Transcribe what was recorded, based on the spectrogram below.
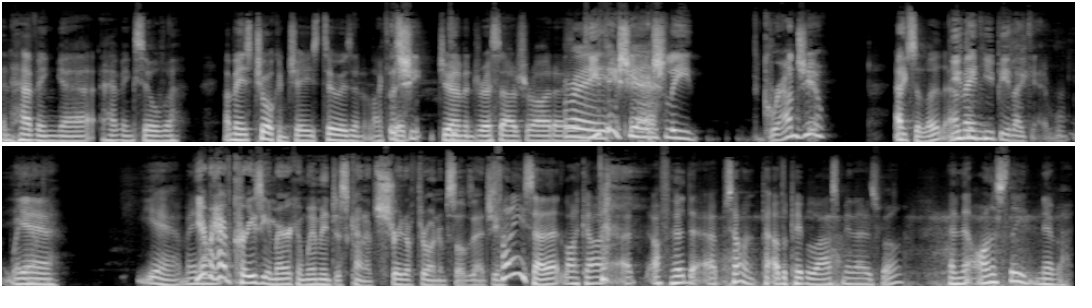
and having uh, having Silva. I mean, it's chalk and cheese too, isn't it? Like the she- German dressage rider. Right. Do you think she Yeah. actually grounds you? Absolutely. Do I you mean, think you'd be like, way yeah, there? yeah. I mean, You ever I- have crazy American women just kind of straight up throwing themselves at you? Funny you say that. Like I, I I've heard that uh, some other people ask me that as well, and honestly, never.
